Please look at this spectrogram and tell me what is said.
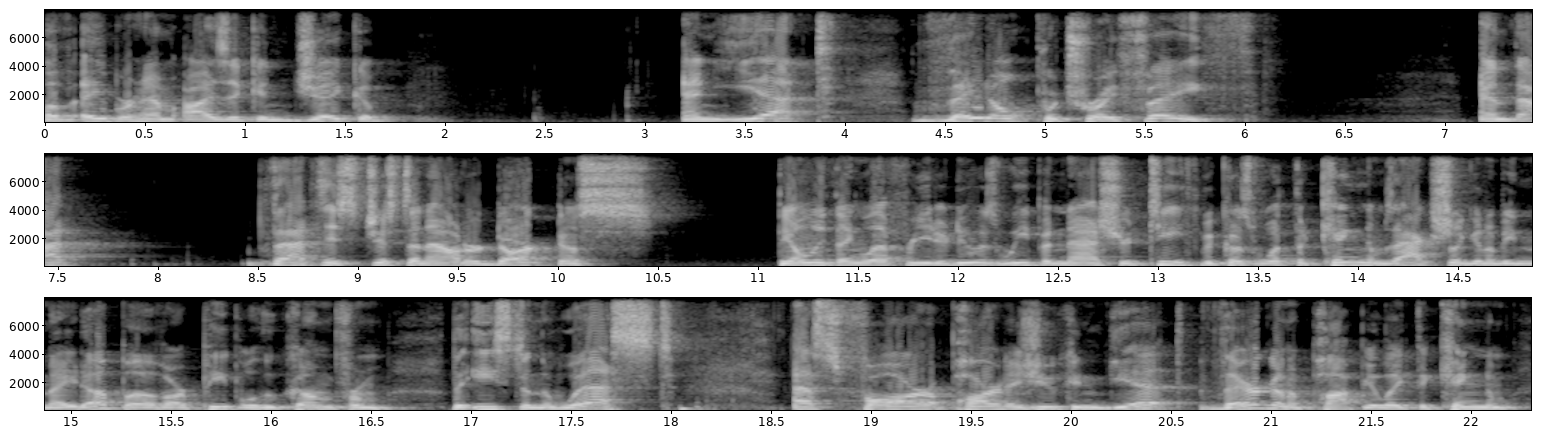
of Abraham, Isaac, and Jacob and yet they don't portray faith. And that that is just an outer darkness. The only thing left for you to do is weep and gnash your teeth because what the kingdom's actually going to be made up of are people who come from the east and the west as far apart as you can get. They're going to populate the kingdom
